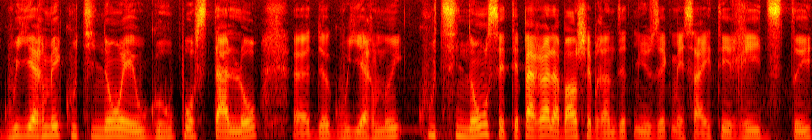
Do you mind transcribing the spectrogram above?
Guillermo Coutinho et au Grupo Stallo euh, de Guillermo Coutinho. C'était paru à la base chez Brandit Music, mais ça a été réédité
